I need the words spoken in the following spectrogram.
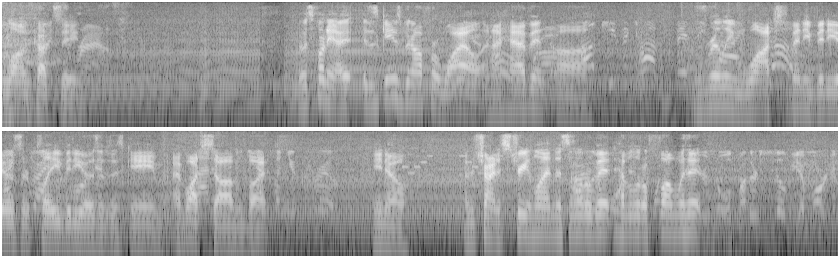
long cutscene? Rav. You know, It's funny, I, this game's been out for a while and I haven't uh, I'll keep the cops busy, really watched many videos or play videos of this game. I've watched some, but On your crew. you know, I'm just trying to streamline this a little bit, have a little fun with it. Years old, Morgan,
